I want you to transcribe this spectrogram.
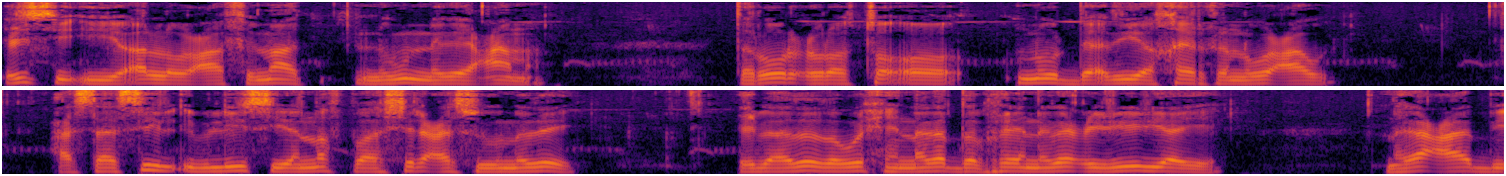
cisi iyo allow caafimaad nagu nagay caama daruur curato oo nuur da'diya khayrka nagu caawi casaasiil ibliis iyo naf baa shir casuumadee cibaadada wixii naga dabree naga cidhiidyaye naga caabi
